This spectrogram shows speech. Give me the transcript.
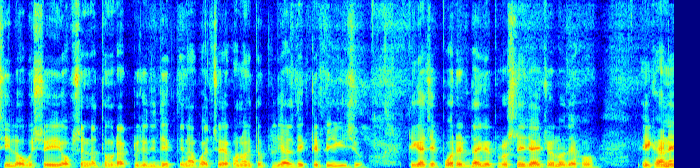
শীল অবশ্যই এই অপশানটা তোমরা একটু যদি দেখতে না পাচ্ছ, এখন হয়তো ক্লিয়ার দেখতে পেয়ে গেছো। ঠিক আছে? পরের দাগের প্রশ্নে যাই, চলো দেখো। এখানে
